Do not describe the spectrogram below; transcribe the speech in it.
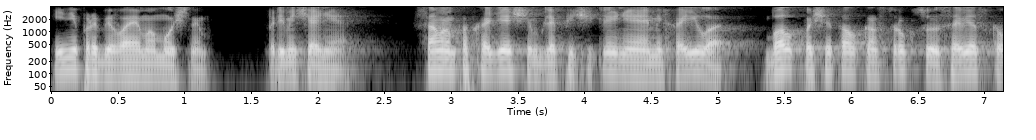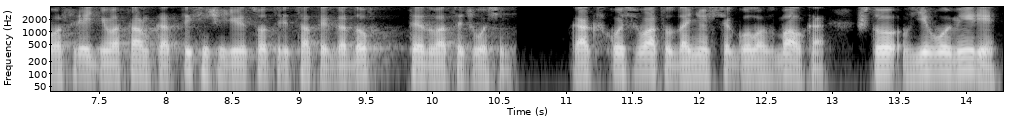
и непробиваемо мощным. Примечание. Самым подходящим для впечатления Михаила Балк посчитал конструкцию советского среднего танка 1930-х годов Т-28. Как сквозь вату донесся голос Балка, что в его мире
